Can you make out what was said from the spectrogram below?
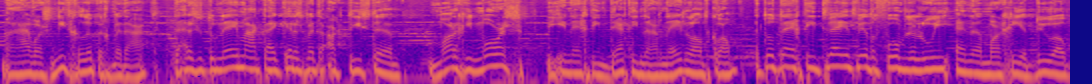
maar hij was niet gelukkig met haar. Tijdens het tournee maakte hij kennis met de artieste Margie Morris... die in 1913 naar Nederland kwam. En tot 1922 vormden Louis en uh, Margie het duo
